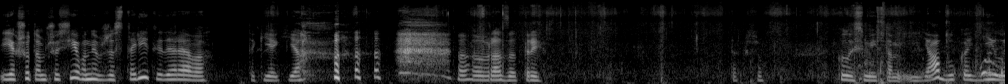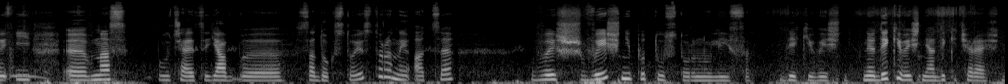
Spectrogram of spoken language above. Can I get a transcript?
І якщо там щось є, вони вже старі, ті дерева, такі як я. В раза три. Так що колись ми там і яблука їли, і е, в нас, виходить, яб, е, садок з тої сторони, а це виш, вишні по ту сторону лісу. Дикі вишні. Не дикі вишні, а дикі черешні.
